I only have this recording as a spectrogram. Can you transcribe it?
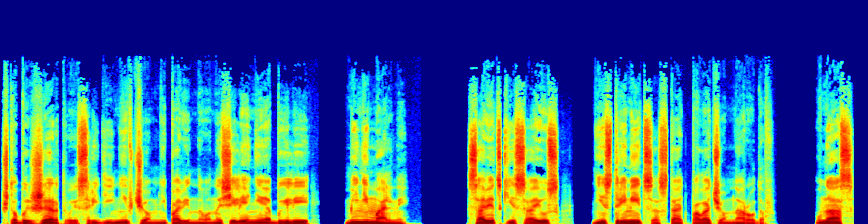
чтобы жертвы среди ни в чем не повинного населения были минимальны. Советский Союз не стремится стать палачом народов. У нас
